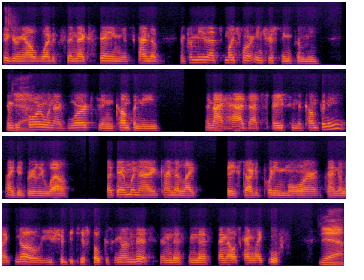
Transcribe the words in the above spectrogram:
figuring out what is the next thing. It's kind of, and for me, that's much more interesting for me. And Yeah. before, when I've worked in companies and I had that space in the company, I did really well. But then when I kind of like, they started putting more kind of like, no, you should be just focusing on this and this and this. Then I was kind of like, oof, Yeah.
